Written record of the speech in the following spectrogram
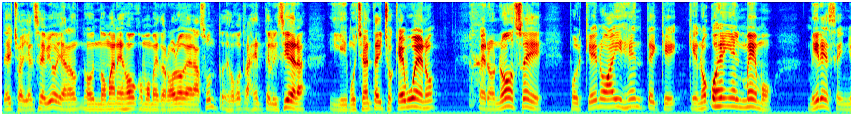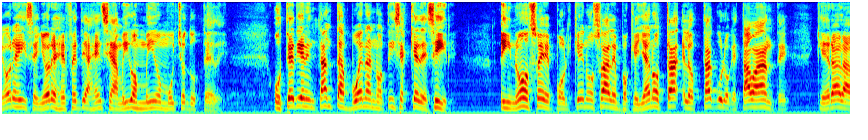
De hecho, ayer se vio, ya no, no, manejó como meteorólogo el asunto, dejó que otra gente lo hiciera. Y mucha gente ha dicho, qué bueno, pero no sé por qué no hay gente que, que no cogen el memo. Miren, señores y señores jefes de agencia, amigos míos, muchos de ustedes. Ustedes tienen tantas buenas noticias que decir. Y no sé por qué no salen, porque ya no está el obstáculo que estaba antes, que era la,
